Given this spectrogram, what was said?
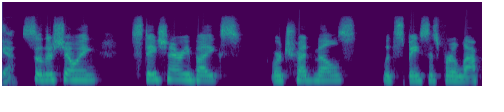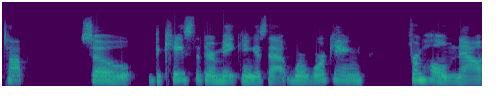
Yeah. so they're showing stationary bikes or treadmills with spaces for a laptop. So the case that they're making is that we're working from home now.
